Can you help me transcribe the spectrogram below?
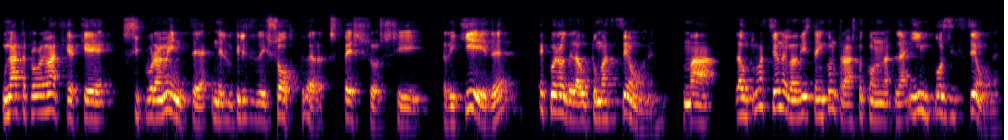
Un'altra problematica che sicuramente nell'utilizzo dei software spesso si richiede è quello dell'automazione, ma l'automazione va vista in contrasto con la imposizione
